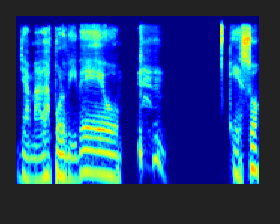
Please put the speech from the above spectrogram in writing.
llamadas por video. Eso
